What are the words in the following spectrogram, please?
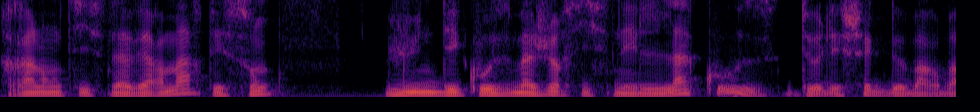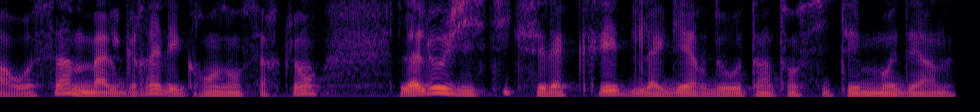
ralentissent la Wehrmacht et sont l'une des causes majeures, si ce n'est la cause de l'échec de Barbarossa, malgré les grands encerclements. La logistique, c'est la clé de la guerre de haute intensité moderne.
